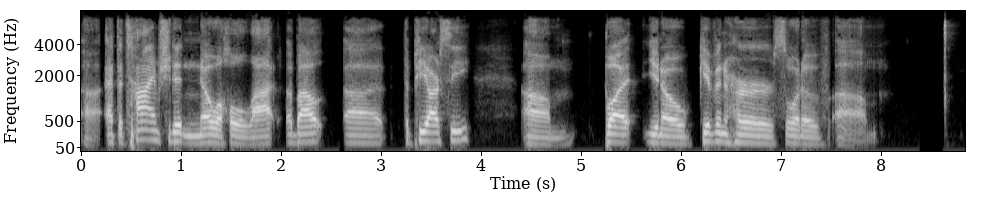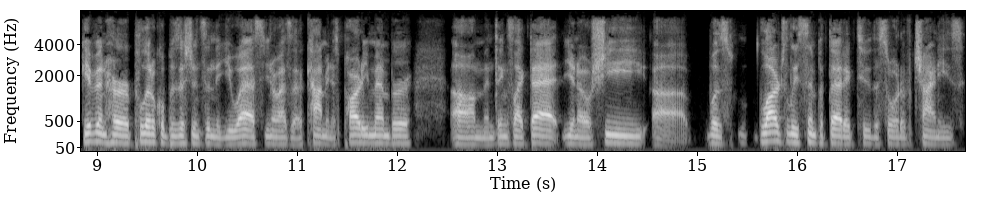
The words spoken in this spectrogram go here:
Uh, at the time, she didn't know a whole lot about uh, the PRC, um, but you know, given her sort of um, given her political positions in the U.S., you know, as a Communist Party member um, and things like that, you know, she uh, was largely sympathetic to the sort of Chinese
